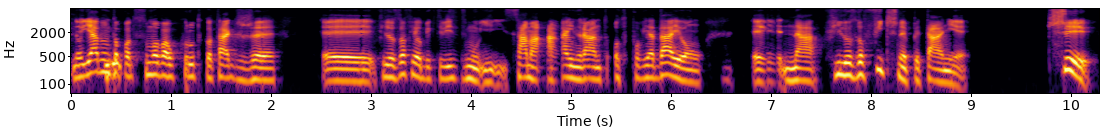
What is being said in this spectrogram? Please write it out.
No ja bym to podsumował krótko tak, że e, filozofia obiektywizmu i sama Ayn Rand odpowiadają na filozoficzne pytanie, czy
